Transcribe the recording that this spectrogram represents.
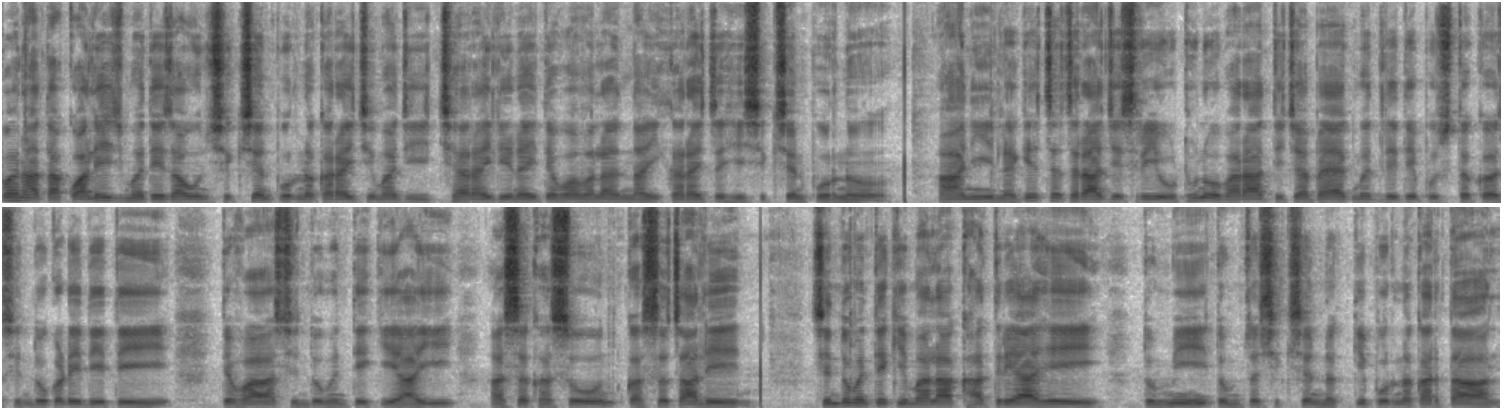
पण आता कॉलेजमध्ये जाऊन शिक्षण पूर्ण करायची माझी इच्छा राहिली नाही तेव्हा मला नाही करायचं हे शिक्षण पूर्ण. आणि लगेचच राजेश्री उठून उभा राहत तिच्या बॅगमधले ते पुस्तकं सिंधूकडे देते. तेव्हा सिंधू म्हणते की आई असं खसून कसं चालेल सिंधू म्हणते की मला खात्री आहे तुम्ही तुमचं शिक्षण नक्की पूर्ण करताल.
